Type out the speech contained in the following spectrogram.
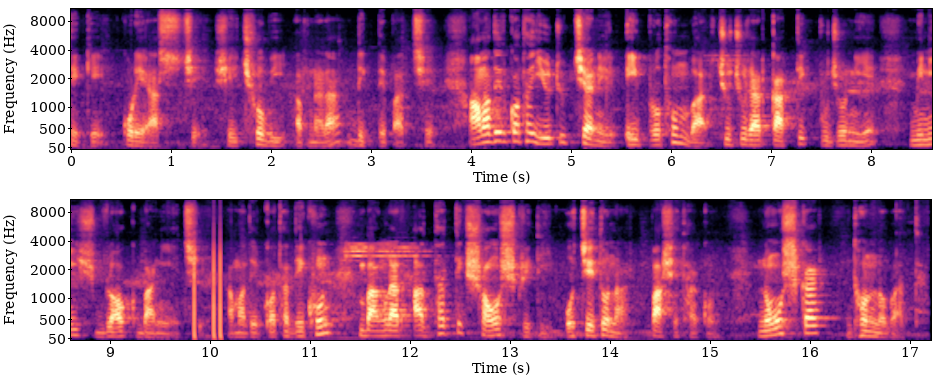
থেকে করে আসছে। সেই ছবি আপনারা দেখতে পাচ্ছেন। আমাদের কথা ইউটিউব চ্যানেল এই প্রথমবার চুচুড়ার কার্তিক পুজো নিয়ে মিনি ব্লগ বানিয়েছে। আমাদের কথা দেখুন, বাংলার আধ্যাত্মিক সংস্কৃতি ও চেতনার পাশে থাকুন। নমস্কার, ধন্যবাদ।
